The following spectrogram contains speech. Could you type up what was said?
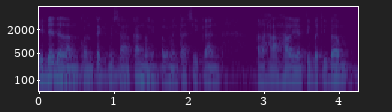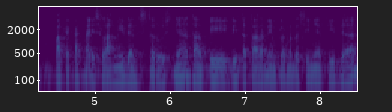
Tidak dalam konteks misalkan mengimplementasikan hal-hal uh, yang tiba-tiba pakai kata islami dan seterusnya tapi di tataran implementasinya tidak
